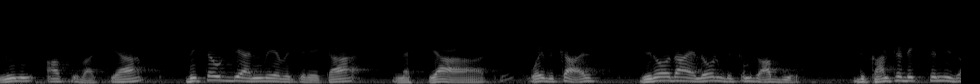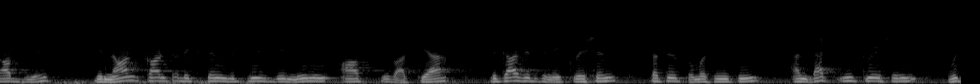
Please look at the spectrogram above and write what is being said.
meaning of the Vakya, without the Anvaya Vitireka, Nasyat. Why? Because Virodha alone becomes obvious. The contradiction is obvious. The non-contradiction, which is the meaning of the Vakya, because it is an equation, Tatu and that equation which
